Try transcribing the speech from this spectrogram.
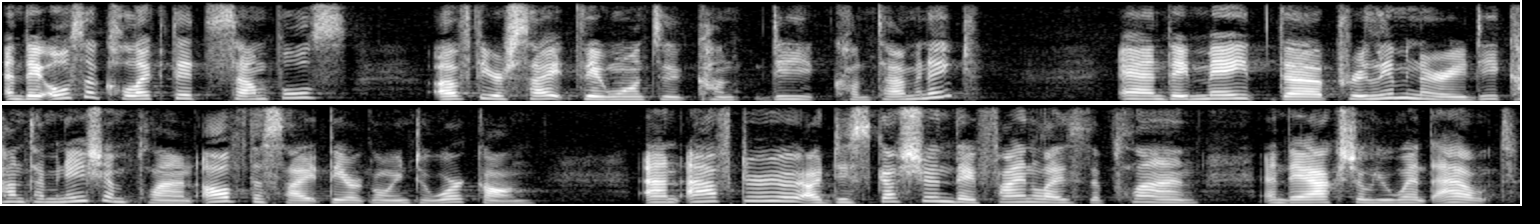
And they also collected samples of their site they want to decontaminate and they made the preliminary decontamination plan of the site they are going to work on. And after a discussion, they finalized the plan and they actually went out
